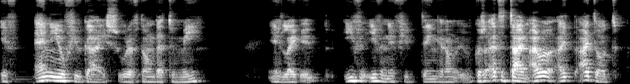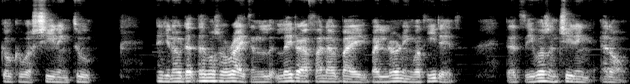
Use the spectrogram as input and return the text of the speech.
if any of you guys would have done that to me, like it, even even if you think because at the time I, was, I I thought Goku was cheating too, and you know that that was alright. And l- later I found out by by learning what he did, that he wasn't cheating at all.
